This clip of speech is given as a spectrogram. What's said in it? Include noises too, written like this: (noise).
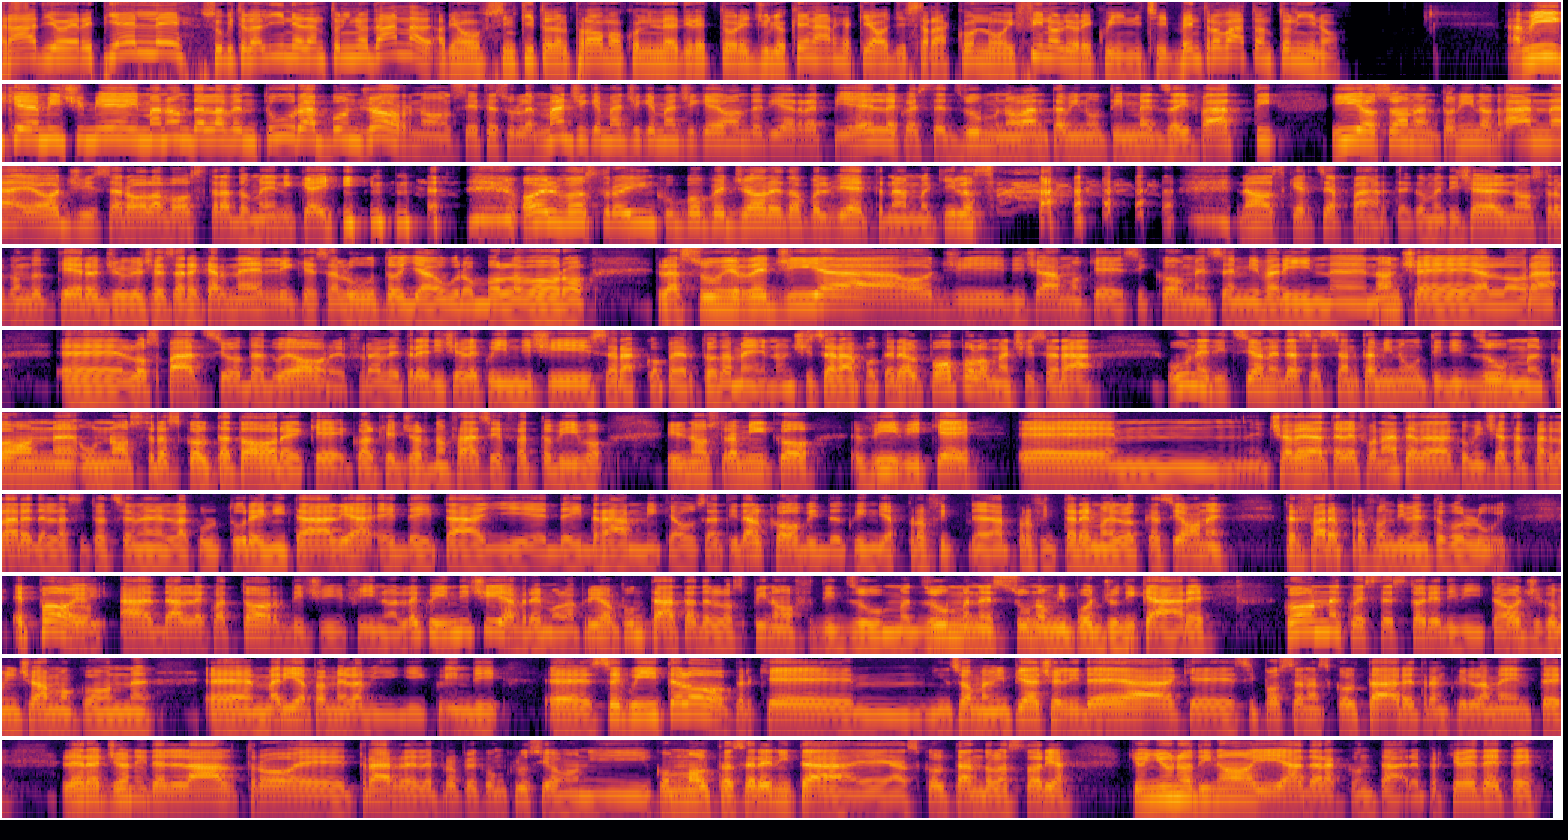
Radio RPL, subito la linea ad Antonino Danna, abbiamo sentito dal promo con il direttore Giulio Kenarca che oggi sarà con noi fino alle ore 15. Ben trovato Antonino. Amiche e amici miei, ma non dell'avventura, buongiorno. Siete sulle magiche, magiche, magiche onde di RPL, questo è Zoom 90 minuti in mezzo ai fatti. Io sono Antonino Danna e oggi sarò la vostra domenica in. (laughs) o il vostro incubo peggiore dopo il Vietnam, chi lo sa. (laughs) no, scherzi a parte, come diceva il nostro condottiero Giulio Cesare Carnelli, che saluto, gli auguro buon lavoro lassù in regia. Oggi diciamo che siccome Sammy Varin non c'è, allora eh, lo spazio da due ore fra le 13 e le 15 sarà coperto da me. Non ci sarà potere al popolo, ma ci sarà un'edizione da 60 minuti di Zoom con un nostro ascoltatore che qualche giorno fa si è fatto vivo, il nostro amico Vivi, che ehm, ci aveva telefonato e aveva cominciato a parlare della situazione della cultura in Italia e dei tagli e dei drammi causati dal Covid, quindi approfitt- approfitteremo dell'occasione per fare approfondimento con lui. E poi ah, dalle 14 fino alle 15 avremo la prima puntata dello spin-off di Zoom. Zoom Nessuno mi può giudicare con queste storie di vita. Oggi cominciamo con eh, Maria Pamela Vighi, quindi eh, seguitelo perché mh, mm, insomma mi piace l'idea che si possano ascoltare tranquillamente le ragioni dell'altro e trarre le proprie conclusioni con molta serenità e ascoltando la storia che ognuno di noi ha da raccontare, perché vedete,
